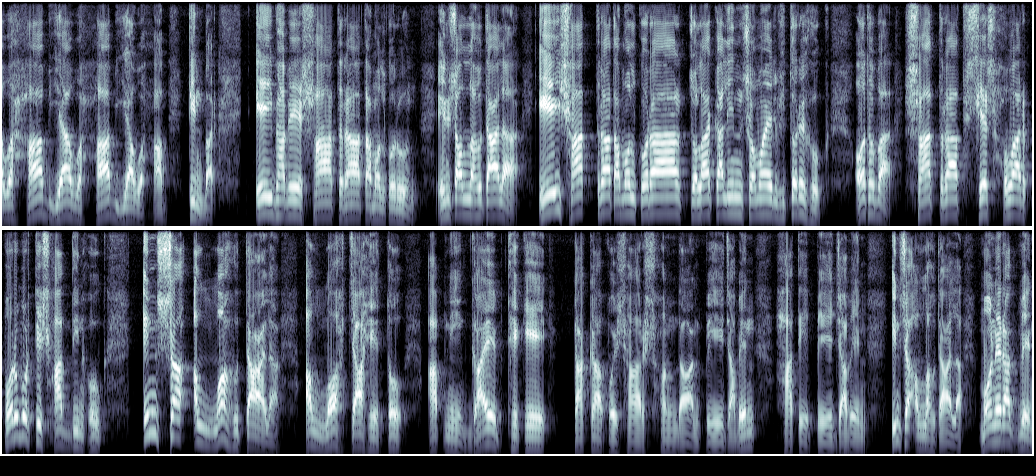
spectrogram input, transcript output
ওয়াহাব ইয়া ওয়াহাব ইয়া ওয়াহাব। তিনবার। এইভাবে সাত রাত আমল করুন। ইনশাল্লাহ তালা এই সাত রাত আমল করার চলাকালীন সময়ের ভিতরে হোক, অথবা সাত রাত শেষ হওয়ার পরবর্তী সাত দিন হোক ইনশা আল্লাহ তালা আল্লাহ চাহে তো আপনি গায়েব থেকে টাকা পয়সার সন্ধান পেয়ে যাবেন, হাতে পেয়ে যাবেন। ইনশা আল্লাহ তাআলা, মনে রাখবেন,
